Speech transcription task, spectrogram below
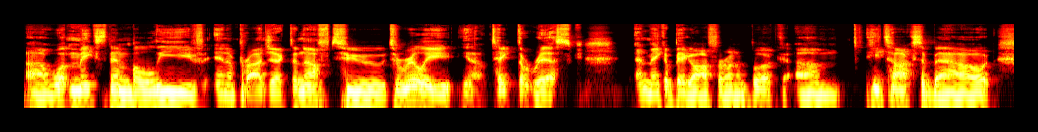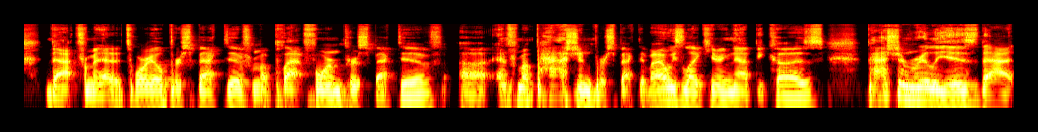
Uh, what makes them believe in a project enough to to really you know take the risk and make a big offer on a book. Um, he talks about that from an editorial perspective, from a platform perspective, uh, and from a passion perspective. I always like hearing that because passion really is that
